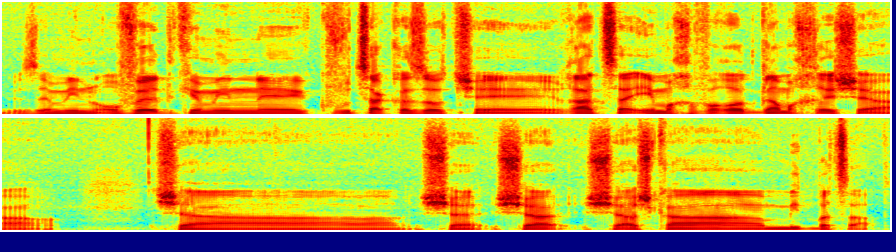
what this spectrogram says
וזה מין עובד כמין קבוצה כזאת שרצה עם החברות גם אחרי שה, שה, שה, שה, שההשקעה מתבצעת.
